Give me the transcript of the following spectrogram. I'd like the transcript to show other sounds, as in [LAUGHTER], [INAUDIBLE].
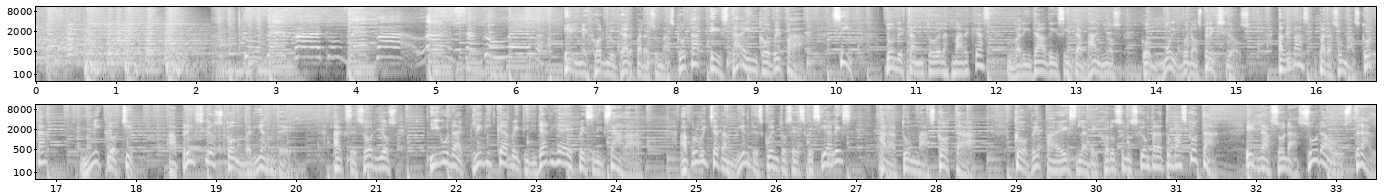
Mejor lugar para su mascota está en Covepa. Sí donde están todas las marcas, variedades y tamaños con muy buenos precios. Además, para su mascota, microchip a precios convenientes, accesorios y una clínica veterinaria especializada. Aprovecha también descuentos especiales para tu mascota. Covepa es la mejor solución para tu mascota en la zona sur austral.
